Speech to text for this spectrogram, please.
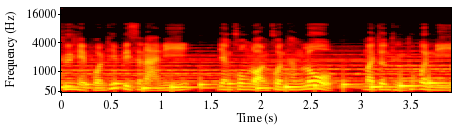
คือเหตุผลที่ปริศนานี้ ยังคงหลอนคนทั้งโลกมาจนถึงทุกวันนี้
